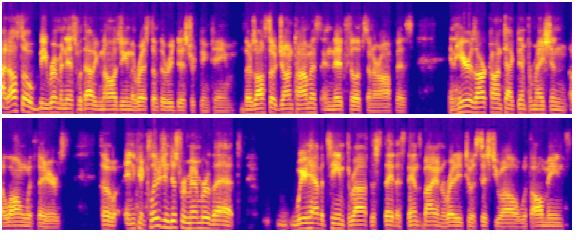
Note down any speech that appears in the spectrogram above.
I'd also be remiss without acknowledging the rest of the redistricting team. There's also John Thomas and Ned Phillips in our office. And here is our contact information along with theirs. So, in conclusion, just remember that we have a team throughout the state that stands by and ready to assist you all with all means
